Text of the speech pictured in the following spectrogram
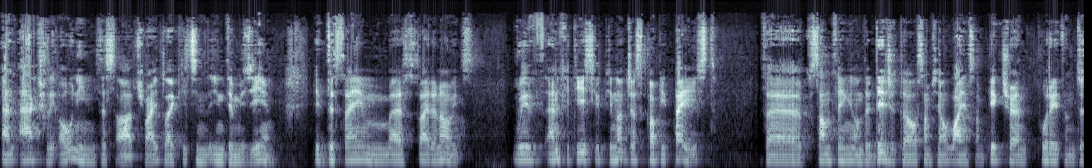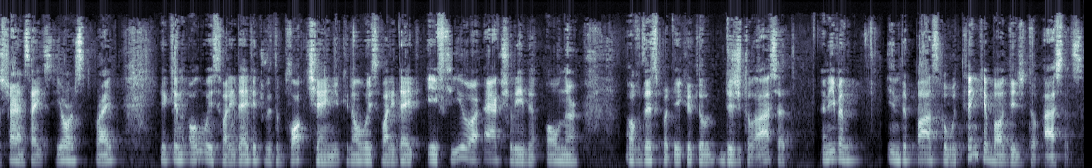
and actually owning this art, right? Like it's in in the museum. It's the same as I don't know. It's with NFTs you cannot just copy paste the something on the digital, something online, some picture and put it and just share and say it's yours, right? You can always validate it with the blockchain. You can always validate if you are actually the owner of this particular digital asset. And even in the past, who would think about digital assets?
